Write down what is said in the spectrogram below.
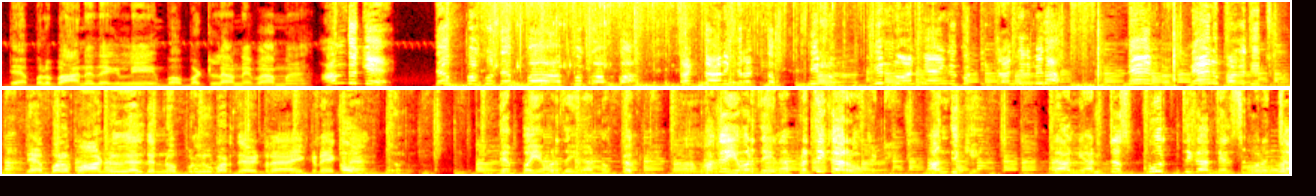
దెబ్బలు బాగానే తగిలి బొబ్బట్లా ఉన్నాయి బామ్మ అందుకే దెబ్బకు దెబ్బ అబ్బకు అబ్బ రక్తానికి రక్తం. నిన్ను నిన్ను అన్యాయంగా కొట్టించిన అంజలి మీద నేను నేను పగ తీర్చుకుంటా. దెబ్బలు పాండు వెళ్తే నొప్పులు నువ్వు పడతాయంటరా ఇక్కడ ఇక్కడ. దెబ్బ ఎవరిదైనా నొప్పి ఒకటి పగ ఎవరిదైనా ప్రతీకారం ఒకటి. అందుకే దాన్ని అంత స్ఫూర్తిగా తెలుసుకోవచ్చా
